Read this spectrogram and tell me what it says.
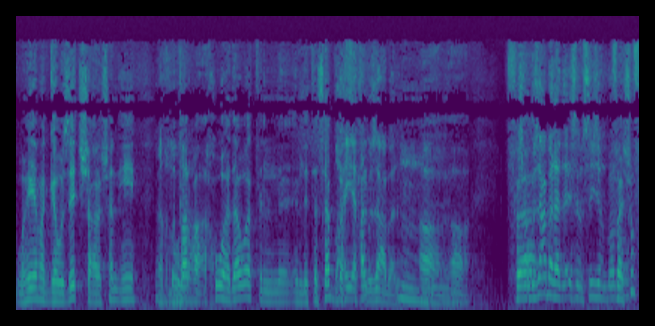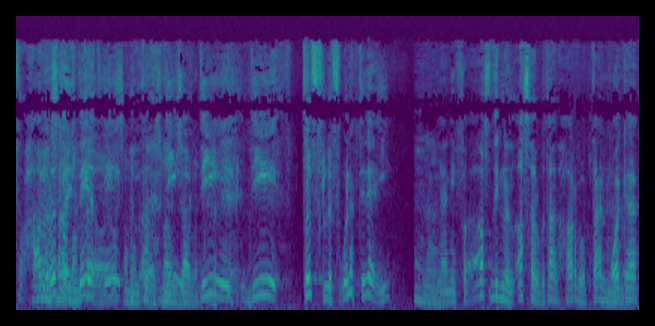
وهي ما اتجوزتش علشان إيه؟ أخوه. بترعى أخوها دوت اللي اللي تسبب في ضحية أبو زعبل. آه آه. ف... أبو زعبل هذا اسم سجن برضه؟ فشوف حضرتك منطقة، ديت إيه؟ دي. دي دي طفل في أولى ابتدائي نعم. يعني فقصدي إن الأثر بتاع الحرب وبتاع المواجهة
